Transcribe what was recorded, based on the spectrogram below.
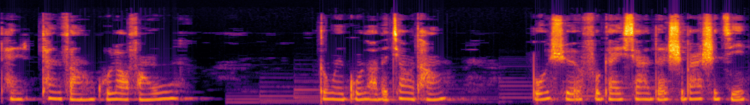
探探访古老房屋。更为古老的教堂，薄雪覆盖下的18世纪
